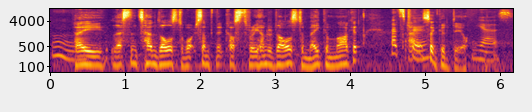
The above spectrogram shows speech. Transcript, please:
Hmm. Pay less than $10 to watch something that costs $300 to make and market. That's true. That's a good deal. Yes.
